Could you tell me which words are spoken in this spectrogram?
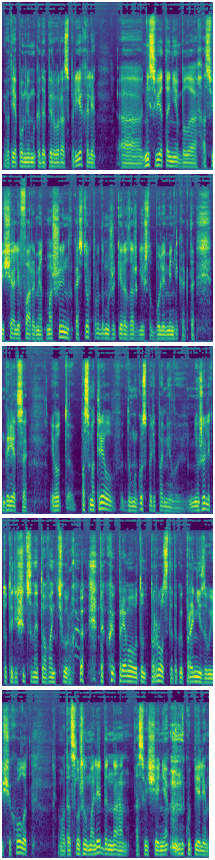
И вот я помню, мы когда первый раз приехали, ни света не было, освещали фарами от машин, костер, правда, мужики разожгли, чтобы более-менее как-то греться. И вот посмотрел, думаю, господи помилуй, неужели кто-то решится на эту авантюру? такой прямо вот он просто такой пронизывающий холод. Вот отслужил молебен на освещение купели.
